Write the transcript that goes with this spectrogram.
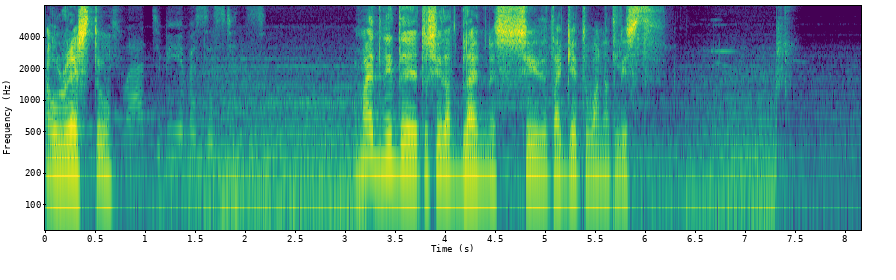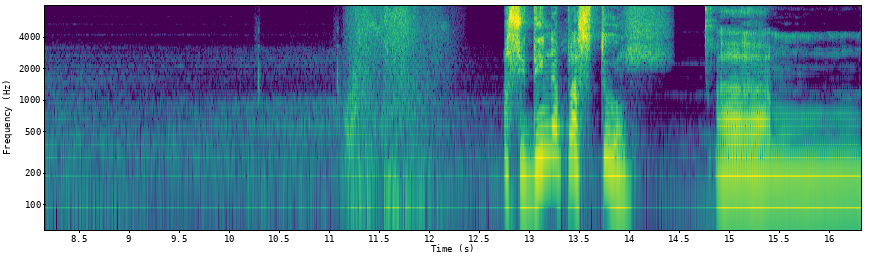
I will rest too. Glad to be of assistance. I might need uh, to see that blindness, see that I get one at least. Acidina plus 2. Um,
